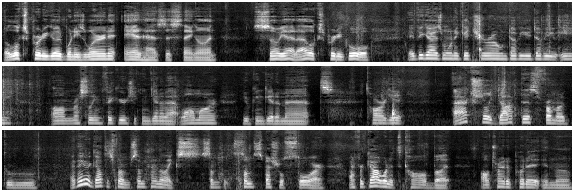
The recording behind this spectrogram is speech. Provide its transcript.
it looks pretty good when he's wearing it and has this thing on. So yeah, that looks pretty cool. If you guys want to get your own WWE um, wrestling figures, you can get them at Walmart. You can get them at Target. I actually got this from a guru. I think I got this from some kind of like some some special store. I forgot what it's called, but I'll try to put it in the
